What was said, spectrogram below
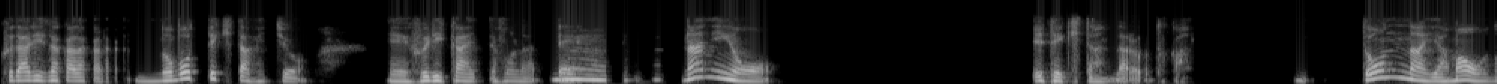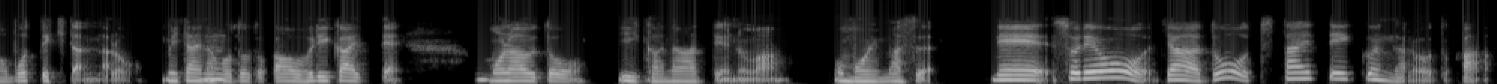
下り坂だから、登ってきた道を、えー振り返ってもらって、うん何を得てきたんだろうとか、どんな山を登ってきたんだろうみたいなこととかを振り返ってもらうといいかなっていうのは思います。で、それをじゃあどう伝えていくんだろうとか、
